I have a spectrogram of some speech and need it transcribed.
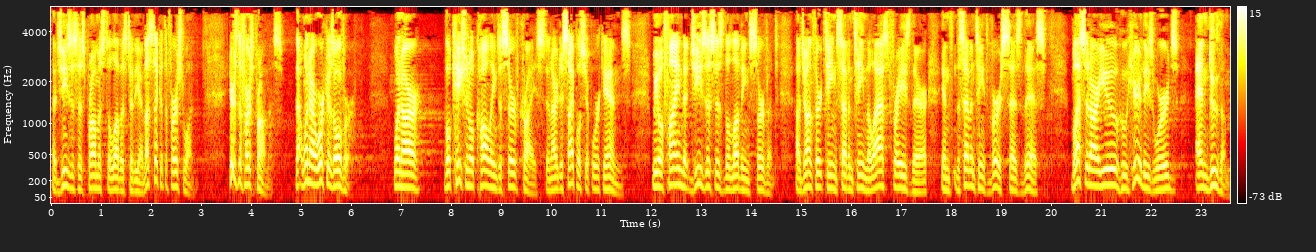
that Jesus has promised to love us to the end. Let's look at the first one. Here's the first promise that when our work is over, when our vocational calling to serve Christ and our discipleship work ends, we will find that Jesus is the loving servant. Uh, John 13, 17, the last phrase there in the 17th verse says this Blessed are you who hear these words and do them.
